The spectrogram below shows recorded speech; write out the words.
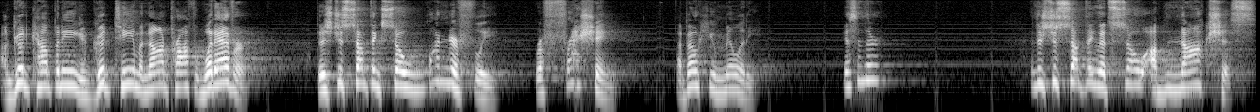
a good company, a good team, a nonprofit, whatever. There's just something so wonderfully refreshing about humility, isn't there? And there's just something that's so obnoxious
